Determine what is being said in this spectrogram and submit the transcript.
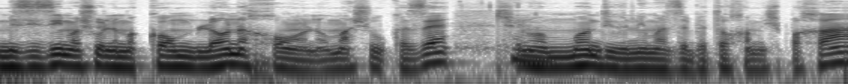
מזיזים משהו למקום לא נכון, או משהו כזה. כן. יש לנו המון דיונים על זה בתוך המשפחה.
